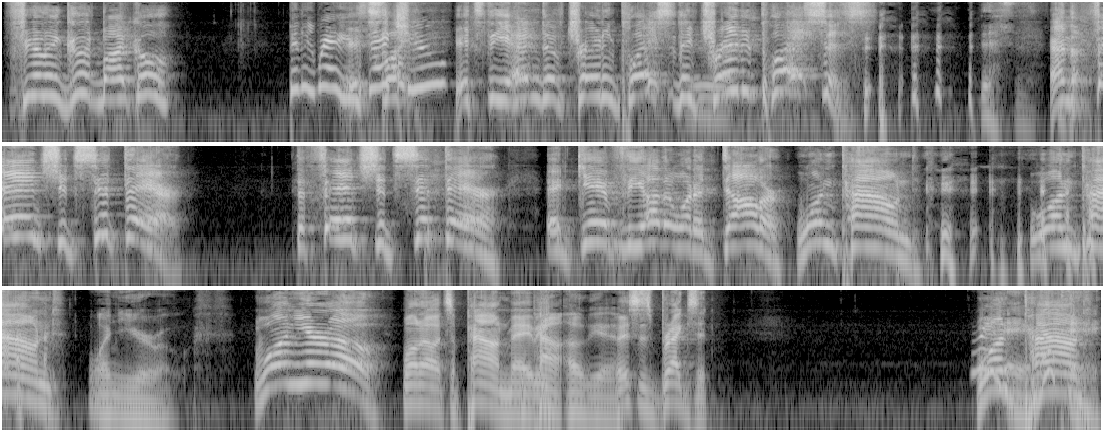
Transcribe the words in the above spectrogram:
Feeling good, Michael. Billy Ray, is It's that like you? it's the end of trading places. They've traded places, This is and the fans should sit there. The fans should sit there and give the other one a dollar, one pound, one pound. One euro. One euro. Well, no, it's a pound, maybe. pound, oh, yeah. This is Brexit. Really? One pound Okay.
